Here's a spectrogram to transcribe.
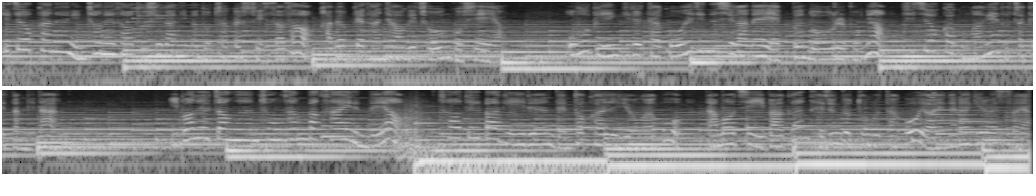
시즈오카는 인천에서 2시간이면 도착할 수 있어서 가볍게 다녀오기 좋은 곳이에요. 오후 비행기를 타고 해지는 시간에 예쁜 노을을 보며 시즈오카 공항에 도착했답니다. 이번 일정은 총 3박 4일인데요. 첫 1박 2일은 렌터카를 이용하고 나머지 2박은 대중교통을 타고 여행을 하기로 했어요.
